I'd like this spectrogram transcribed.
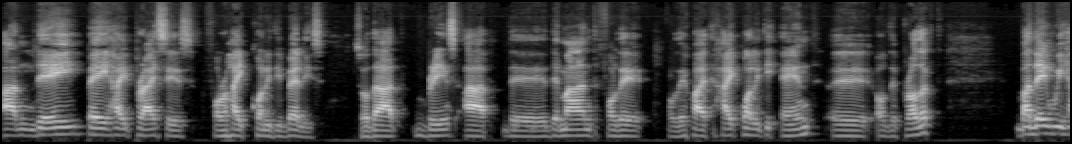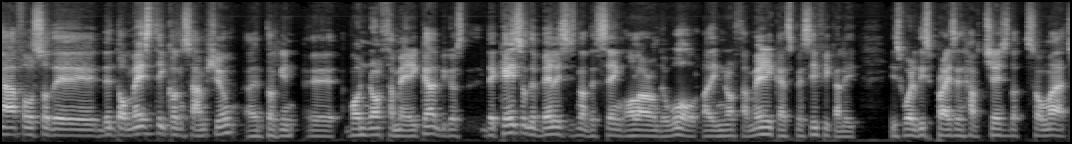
and they pay high prices for high quality bellies. So that brings up the demand for the for the high, high quality end uh, of the product. But then we have also the, the domestic consumption. I'm talking uh, about North America because the case of the bellies is not the same all around the world, but in North America specifically is where these prices have changed so much.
